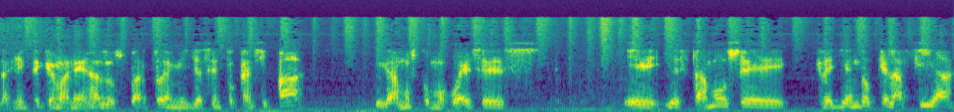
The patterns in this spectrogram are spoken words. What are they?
la gente que maneja los cuartos de millas en Tocancipá, digamos como jueces, eh, y estamos eh, creyendo que la FIA,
